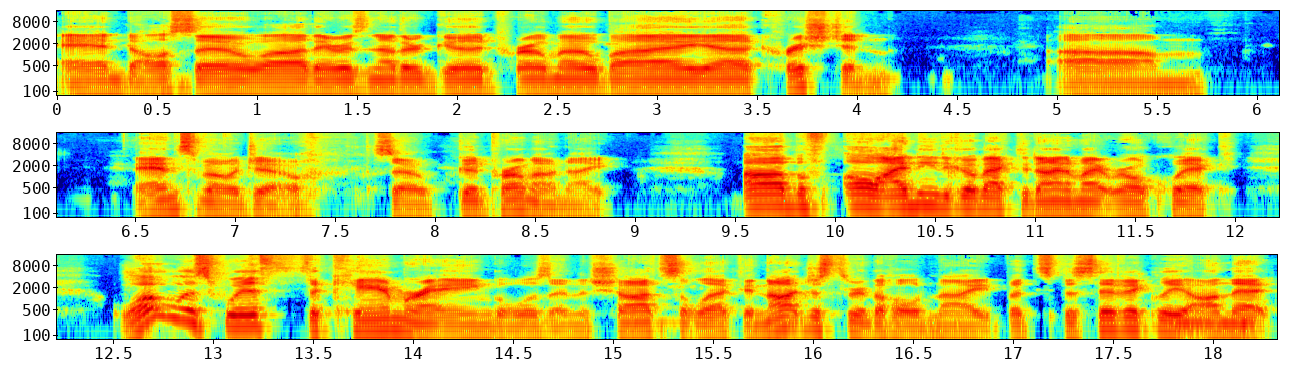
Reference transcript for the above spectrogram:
and also uh, there was another good promo by uh, Christian, um, and Samoa Joe. So good promo night. Uh, bef- oh, I need to go back to Dynamite real quick. What was with the camera angles and the shot selected, not just through the whole night, but specifically on that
